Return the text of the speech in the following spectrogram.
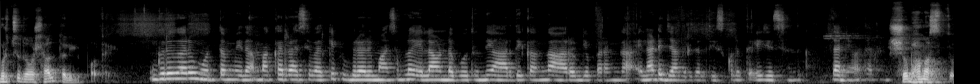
మృత్యు దోషాలు తొలగిపోతాయి. గురుగారు మొత్తం మీద మకర రాశి వారికి ఫిబ్రవరి మాసంలో ఎలా ఉండబోతుంది? ఆర్థికంగా ఆరోగ్యపరంగా ఎలాంటి జాగ్రత్తలు తీసుకోవాలో తెలియజేసేందుకు ధన్యవాదాలు. శుభమస్తు.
